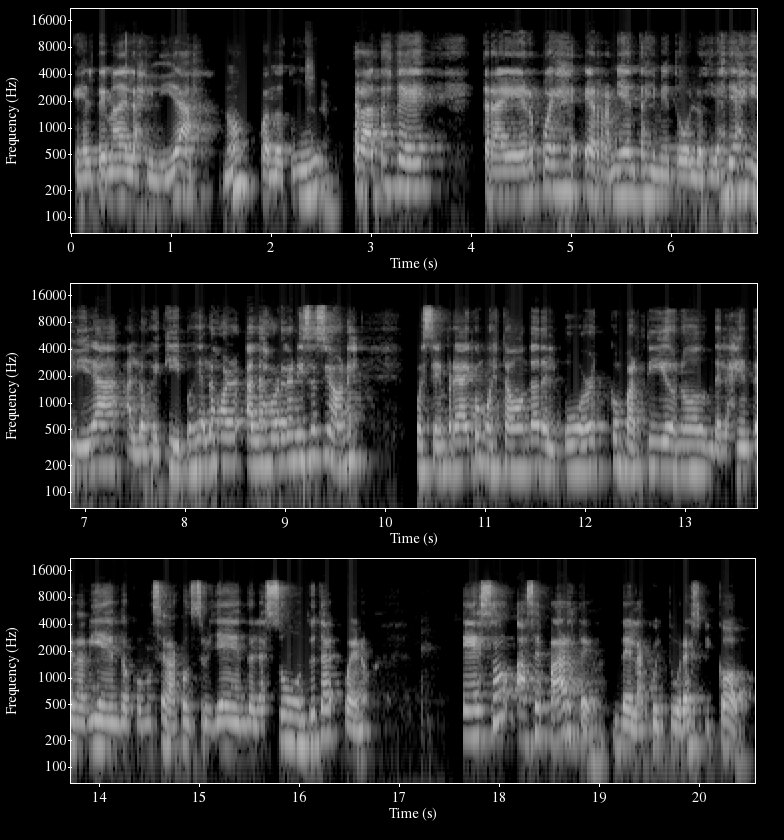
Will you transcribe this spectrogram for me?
que es el tema de la agilidad, ¿no? Cuando tú tratas de traer pues herramientas y metodologías de agilidad a los equipos y a, a las organizaciones, pues siempre hay como esta onda del board compartido, ¿no? Donde la gente va viendo cómo se va construyendo el asunto y tal. Bueno, eso hace parte de la cultura Speak Up.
